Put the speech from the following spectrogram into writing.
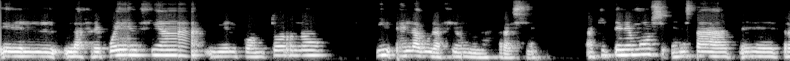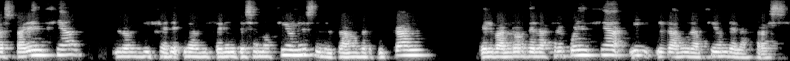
la frecuencia y el contorno y en la duración de una frase. Aquí tenemos en esta eh, transparencia las diferentes emociones en el plano vertical, el valor de la frecuencia y la duración de la frase.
